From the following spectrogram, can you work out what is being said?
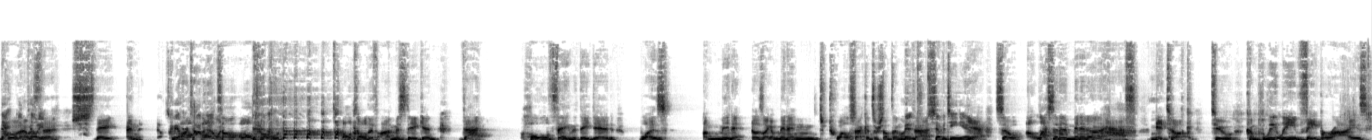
that, Oh, I'm that was telling you. the they and It's gonna be a hard time on that all, one. told, all told, all told, if I'm mistaken, that whole thing that they did was a minute. It was like a minute and twelve seconds or something like Minute that. 17, yeah. Yeah. So uh, less than a minute and a half Mm-hmm. it took to completely vaporize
